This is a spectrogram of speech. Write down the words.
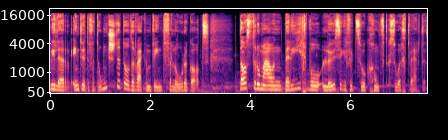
weil er entweder verdunstet oder wegen dem Wind verloren geht. Das darum auch ein Bereich, wo Lösungen für die Zukunft gesucht werden.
